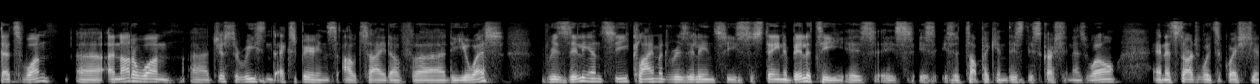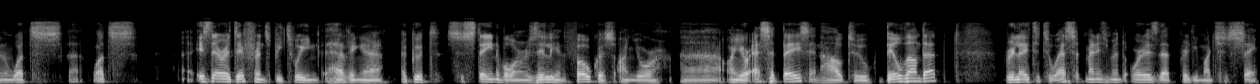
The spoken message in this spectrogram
that's one. Uh, another one, uh, just a recent experience outside of uh, the US. Resiliency, climate resiliency, sustainability is, is is is a topic in this discussion as well. And it starts with the question: What's uh, what's uh, is there a difference between having a, a good, sustainable, and resilient focus on your uh, on your asset base and how to build on that, related to asset management, or is that pretty much the same?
